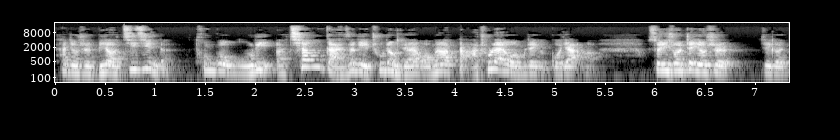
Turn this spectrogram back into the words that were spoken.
他就是比较激进的，通过武力啊，枪杆子里出政权，我们要打出来我们这个国家啊。所以说，这就是这个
